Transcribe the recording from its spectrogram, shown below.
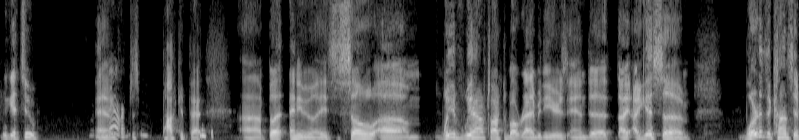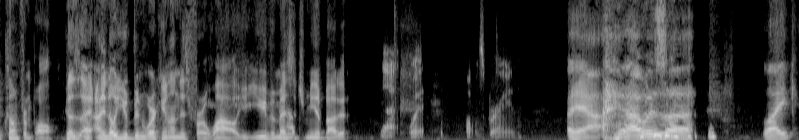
We get two. Yeah, Yeah, just pocket that. Uh, but anyways, so um, we've we have talked about rabbit ears, and uh, I, I guess um, where did the concept come from, Paul? Because I, I know you've been working on this for a while. You, you even messaged me about it. Yeah, with Paul's brain. Yeah, I was uh like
